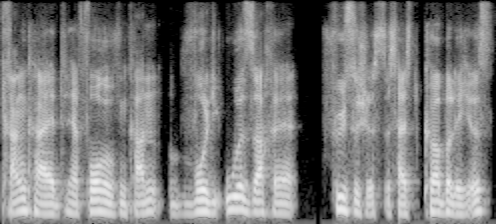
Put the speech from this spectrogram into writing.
Krankheit hervorrufen kann, obwohl die Ursache physisch ist, das heißt körperlich ist.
